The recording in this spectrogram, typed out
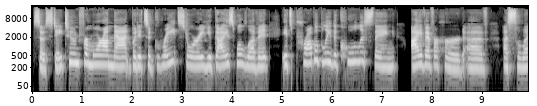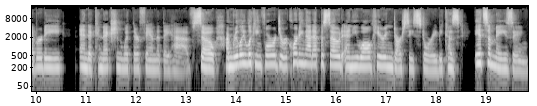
so stay tuned for more on that. But it's a great story. You guys will love it. It's probably the coolest thing I've ever heard of a celebrity and a connection with their fan that they have. So I'm really looking forward to recording that episode and you all hearing Darcy's story because it's amazing.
